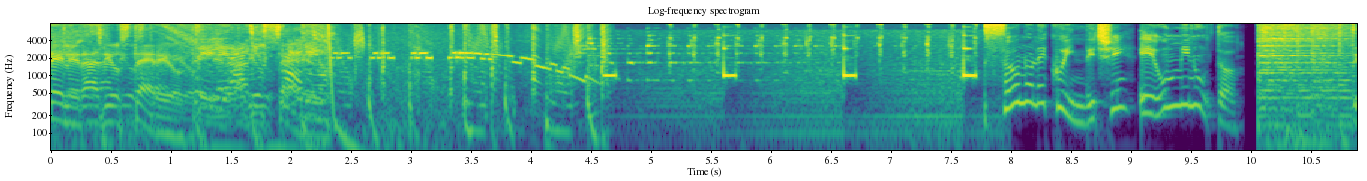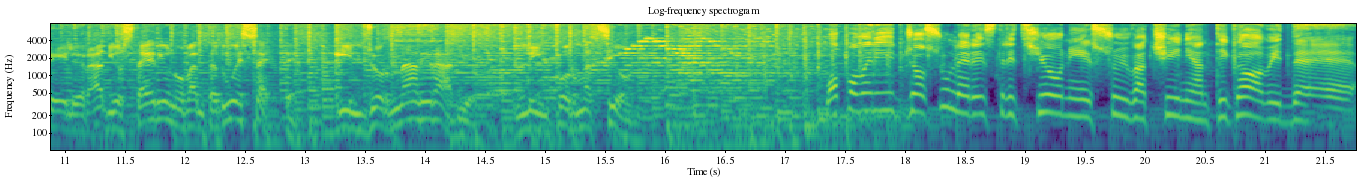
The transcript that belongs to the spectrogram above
Teleradio Stereo. Teleradio Stereo. Sono le 15 e un minuto. Teleradio Stereo 927. Il giornale radio. L'informazione. Buon pomeriggio sulle restrizioni e sui vaccini anti-Covid. Eh,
